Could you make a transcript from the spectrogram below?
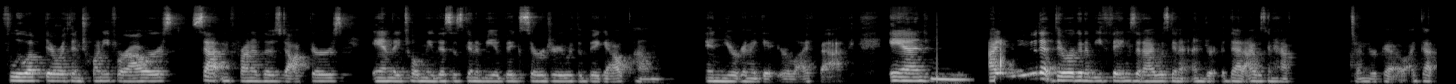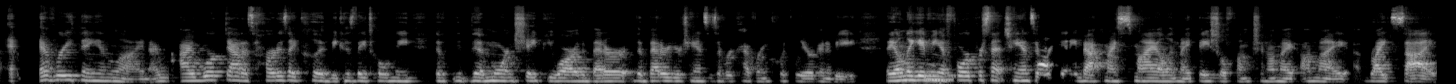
Flew up there within 24 hours, sat in front of those doctors, and they told me this is going to be a big surgery with a big outcome and you're going to get your life back. And mm-hmm. I knew that there were going to be things that I was going to under that I was going to have undergo. I got everything in line. I, I worked out as hard as I could because they told me the, the more in shape you are, the better the better your chances of recovering quickly are going to be. They only gave me a mm-hmm. four percent chance of getting back my smile and my facial function on my on my right side,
